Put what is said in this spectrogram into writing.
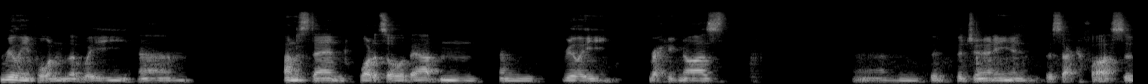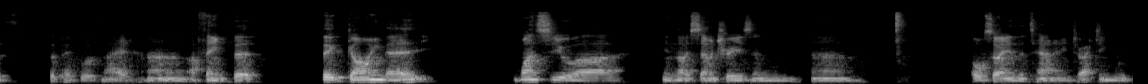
really important that we um, understand what it's all about and and really recognise um, the, the journey and the sacrifice of the people have made. Um, I think that that going there, once you are in those cemeteries and um, also in the town and interacting with,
